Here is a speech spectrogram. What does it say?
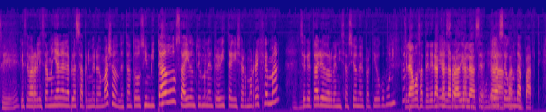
Sí. que se va a realizar mañana en la Plaza Primero de Mayo, donde están todos invitados. Ahí donde tuvimos una entrevista a Guillermo Regerman, secretario de organización del Partido Comunista. Que la vamos a tener acá en la radio en la segunda, en la segunda parte. parte.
